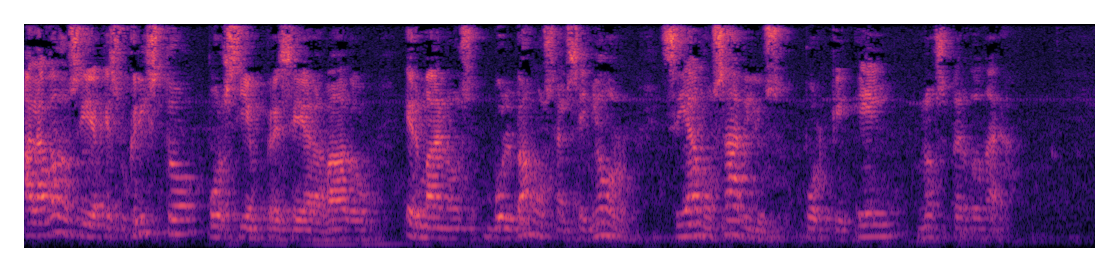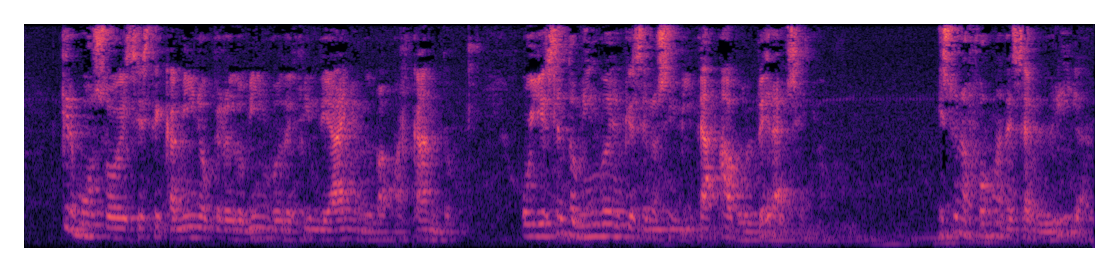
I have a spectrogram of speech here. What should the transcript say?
Alabado sea Jesucristo, por siempre sea alabado. Hermanos, volvamos al Señor, seamos sabios, porque Él nos perdonará. Qué hermoso es este camino que el domingo de fin de año nos va marcando. Hoy es el domingo en el que se nos invita a volver al Señor. Es una forma de sabiduría,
